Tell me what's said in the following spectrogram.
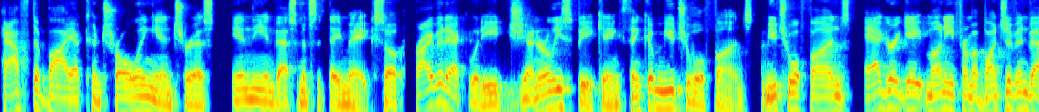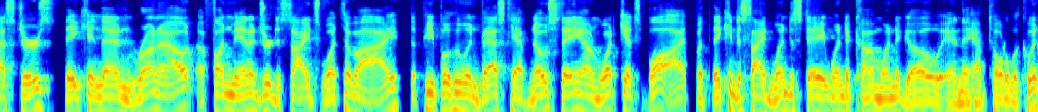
have to buy a controlling interest in the investments that they make. So, private equity, generally speaking, think of mutual funds. Mutual funds aggregate money from a bunch of investors. They can then run out. A fund manager decides what to buy. The people who invest have no say on what gets bought, but they can decide when to stay, when to come, when to go, and they have total liquidity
